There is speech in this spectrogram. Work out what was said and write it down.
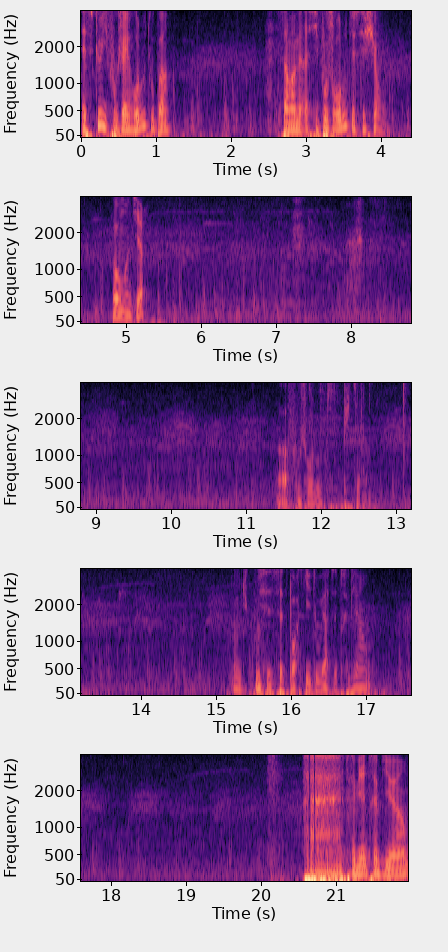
Est-ce qu'il faut que j'aille reloot ou pas? Ça m'emmerde. S'il faut que je reloot, c'est chiant. Pas vous mentir. Oh, faut que je reloot. Putain. Donc du coup, c'est cette porte qui est ouverte, très bien. Ah, très bien, très bien.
